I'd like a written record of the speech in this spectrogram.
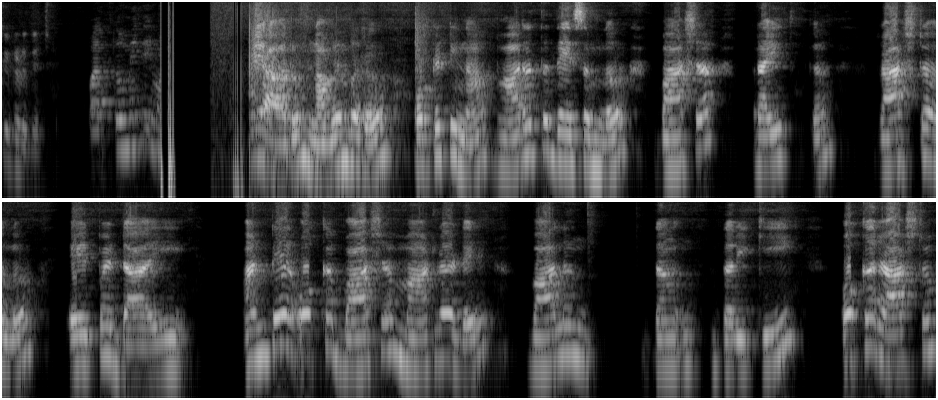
బుక్ ఇక్కడ తెచ్చు పంతొమ్మిది ఆరు నవంబర్ ఒకటిన భారతదేశంలో భాష రైతుక రాష్ట్రాలు ఏర్పడ్డాయి. అంటే ఒక భాష మాట్లాడే వాళ్ళందరికీ ఒక రాష్ట్రం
